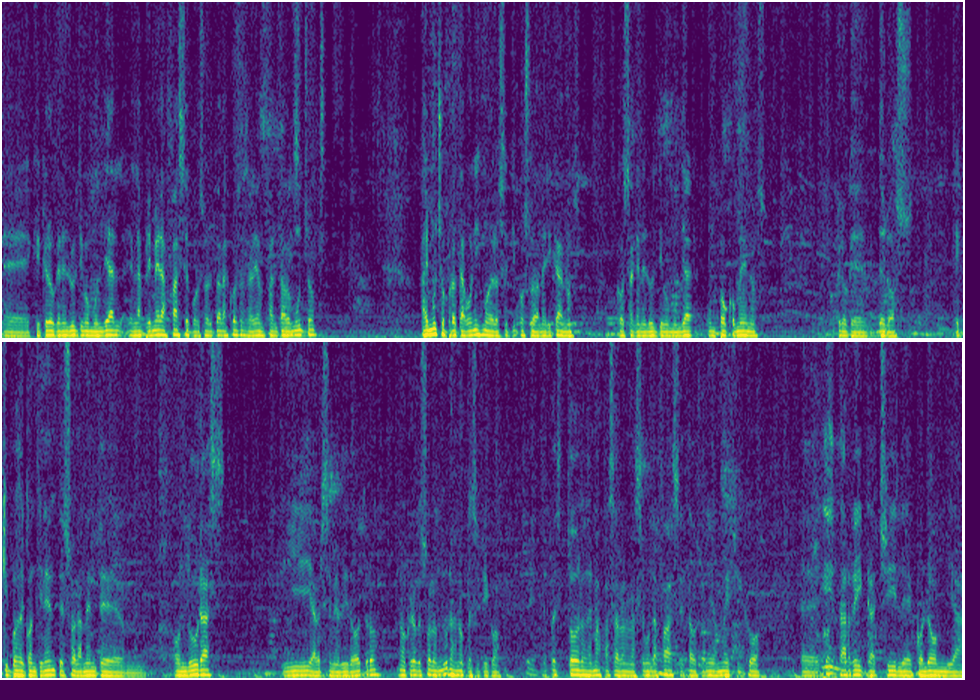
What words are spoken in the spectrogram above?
eh, que creo que en el último mundial, en la primera fase, por sobre todas las cosas, habían faltado mucho. Hay mucho protagonismo de los equipos sudamericanos, cosa que en el último mundial un poco menos. Creo que de los equipos del continente solamente mm, Honduras y a ver si me olvido otro. No, creo que solo Honduras no clasificó. Después todos los demás pasaron a la segunda fase, Estados Unidos, México, eh. Costa Rica, Chile, Colombia,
